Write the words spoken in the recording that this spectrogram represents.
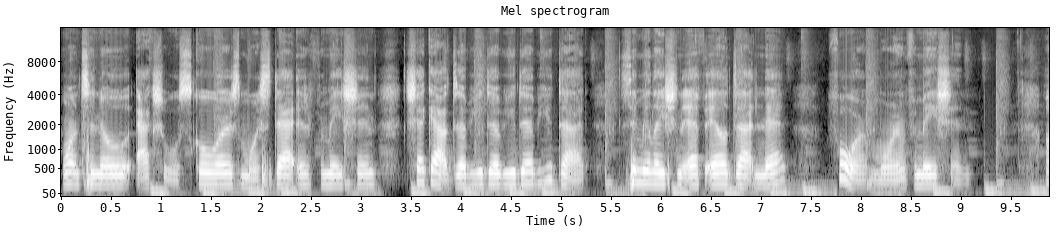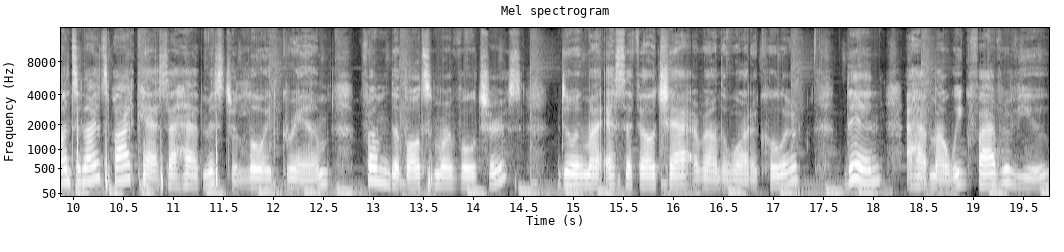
Want to know actual scores, more stat information? Check out www.simulationfl.net for more information. On tonight's podcast, I have Mr. Lloyd Graham from the Baltimore Vultures doing my SFL chat around the water cooler. Then I have my Week 5 review,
